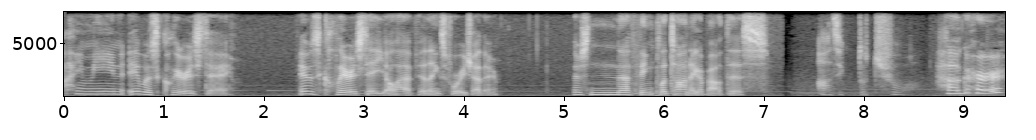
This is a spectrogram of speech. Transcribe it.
I mean, it was clear as day. It was clear as day y'all have feelings for each other. There's nothing platonic about this. 아직도 추워. hug her.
